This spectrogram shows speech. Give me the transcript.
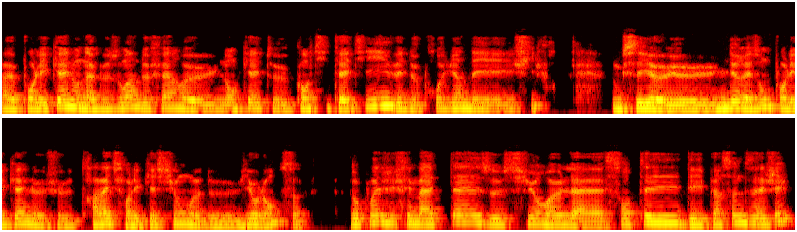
Euh, pour lesquels on a besoin de faire euh, une enquête euh, quantitative et de produire des chiffres. Donc c'est une des raisons pour lesquelles je travaille sur les questions de violence. Donc moi j'ai fait ma thèse sur la santé des personnes âgées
